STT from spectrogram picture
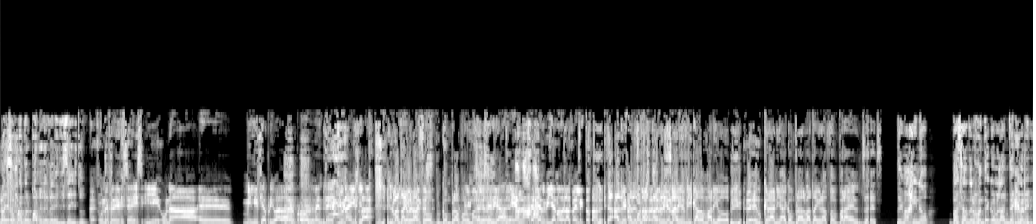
Vaya comprando el pan de F-16, tú. Un F-16 y una eh, milicia privada, probablemente, y una isla. El batallón Azov comprado por Mario. Sería el, sería el villano de la peli, total. Ha, desclasificado Mario Ucrania, ha comprado el batallón Azov para él, ¿sabes? Te imagino pasando el puente colgante con el,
